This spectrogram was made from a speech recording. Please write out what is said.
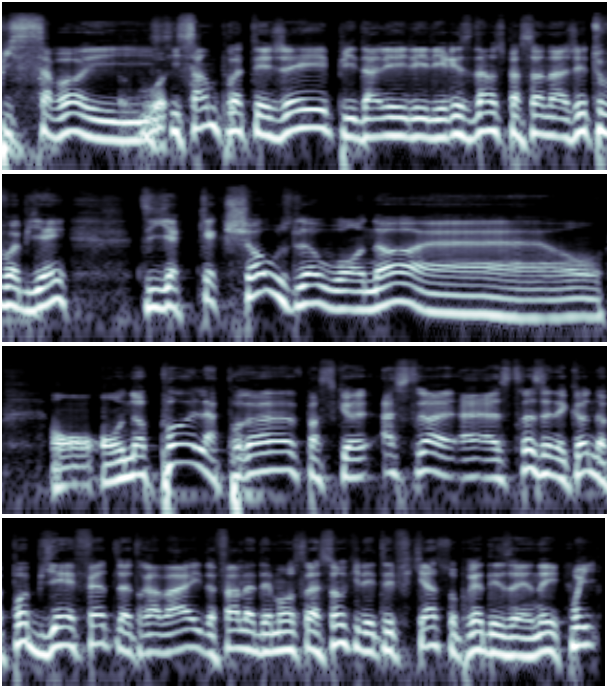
puis ça va, ils, semblent protégés, puis dans les, les, résidences personnes âgées, tout va bien. Il y a quelque chose là où on a, euh, on n'a pas la preuve parce que Astra, AstraZeneca n'a pas bien fait le travail de faire la démonstration qu'il est efficace auprès des aînés. Oui.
